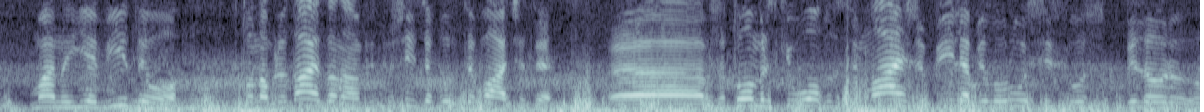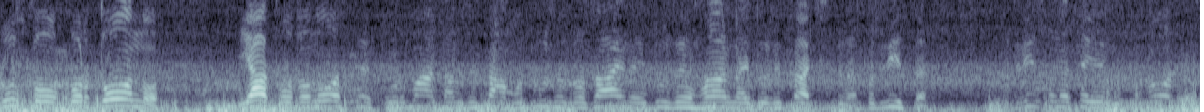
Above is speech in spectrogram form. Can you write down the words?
в мене є відео. Хто наблюдає за нами, підпишіться, будете бачити. Е, в Житомирській області, майже біля Білорусі, білоруського кордону. Я плодоносив хурма, там же само дуже врожайна і дуже гарна і дуже качественна. Подивіться. Подивіться на цей розуміли.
